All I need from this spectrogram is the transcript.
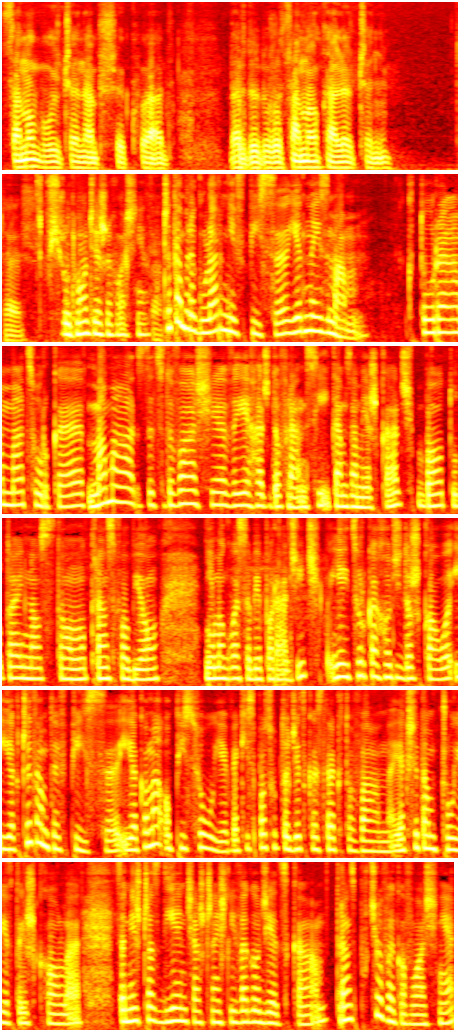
samobójcze na przykład, bardzo dużo samookaleczeń też. Wśród młodzieży właśnie. Tak. Czytam regularnie wpisy jednej z mam która ma córkę. Mama zdecydowała się wyjechać do Francji i tam zamieszkać, bo tutaj no, z tą transfobią nie mogła sobie poradzić. Jej córka chodzi do szkoły i jak czytam te wpisy i jak ona opisuje, w jaki sposób to dziecko jest traktowane, jak się tam czuje w tej szkole, zamieszcza zdjęcia szczęśliwego dziecka, transpłciowego właśnie,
